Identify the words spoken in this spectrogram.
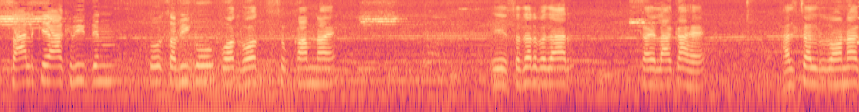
साल के आखिरी दिन तो सभी को बहुत बहुत शुभकामनाएँ। ये सदर बाज़ार का इलाका है। हलचल रौनक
